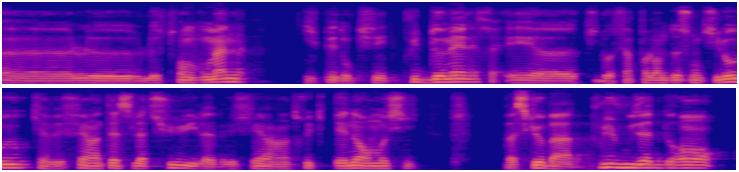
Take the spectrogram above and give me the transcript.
le, le strongman, qui fait donc qui fait plus de 2 mètres et qui doit faire pas loin de 200 kilos, qui avait fait un test là-dessus. Il avait fait un truc énorme aussi, parce que bah plus vous êtes grand,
